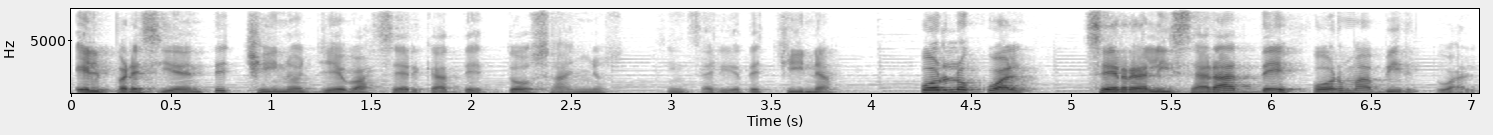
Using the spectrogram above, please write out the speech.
el presidente chino lleva cerca de dos años sin salir de China, por lo cual se realizará de forma virtual.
